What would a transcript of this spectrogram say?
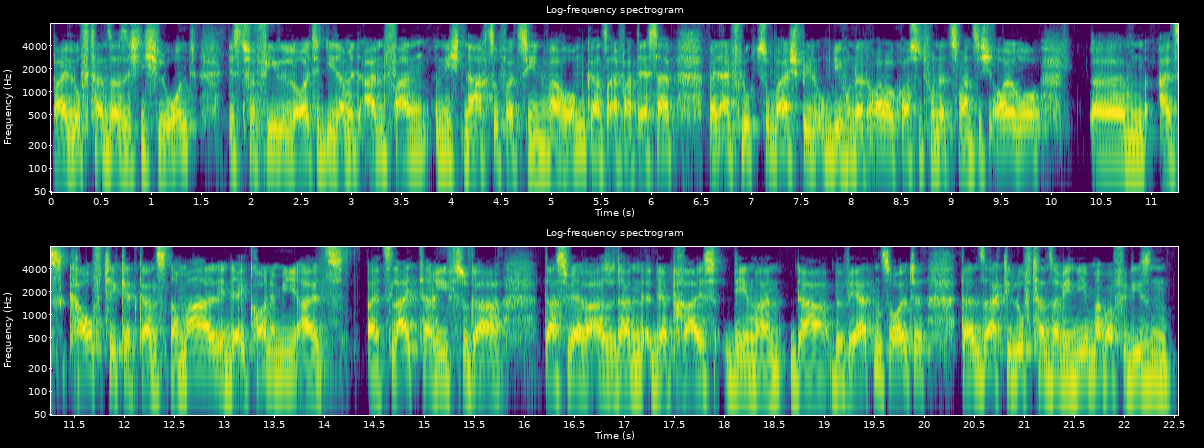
bei Lufthansa sich nicht lohnt, ist für viele Leute, die damit anfangen, nicht nachzuvollziehen. Warum? Ganz einfach deshalb, wenn ein Flug zum Beispiel um die 100 Euro kostet, 120 Euro, ähm, als Kaufticket ganz normal, in der Economy als, als Leittarif sogar. Das wäre also dann der Preis, den man da bewerten sollte. Dann sagt die Lufthansa, wir nehmen aber für diesen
